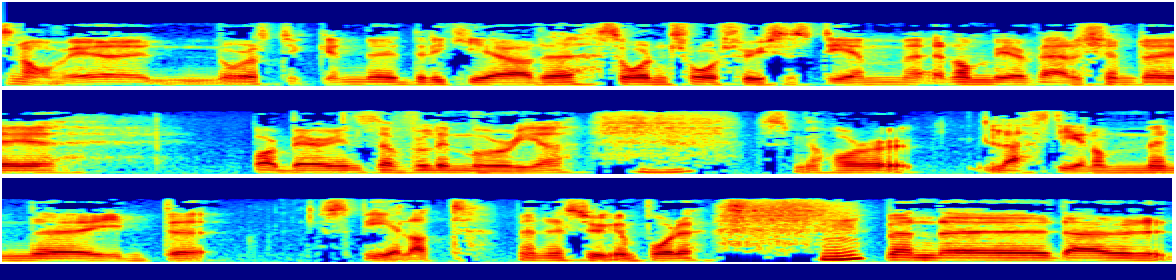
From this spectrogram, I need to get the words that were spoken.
Sen har vi några stycken dedikerade Sword and Sorcery-system. En av de mer välkända är Barbarians of Lemuria. Mm. Som jag har läst igenom men eh, inte spelat, men är sugen på det. Mm. Men eh, där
